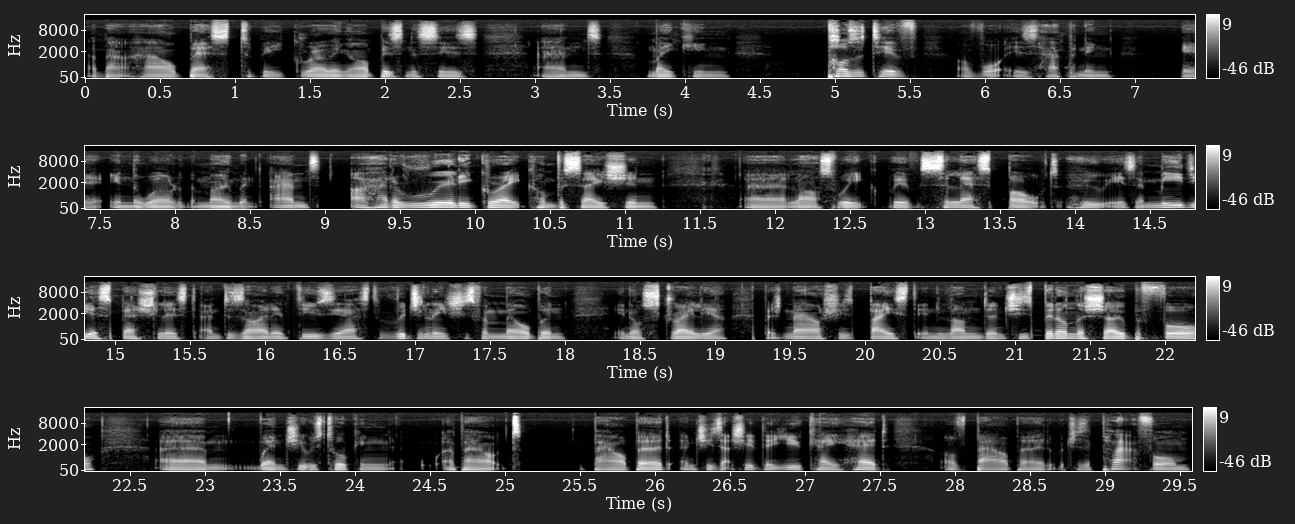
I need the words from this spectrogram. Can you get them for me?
about how best to be growing our businesses and making positive of what is happening in the world at the moment. And I had a really great conversation uh, last week with Celeste Bolte, who is a media specialist and design enthusiast. Originally, she's from Melbourne in Australia, but now she's based in London. She's been on the show before um, when she was talking about Bowerbird, and she's actually the UK head of Bowerbird, which is a platform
